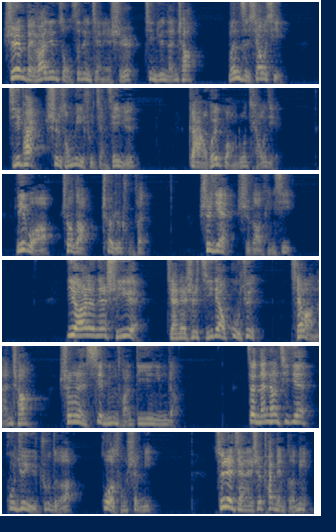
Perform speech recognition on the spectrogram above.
时任北伐军总司令蒋介石进军南昌，闻此消息，即派侍从秘书蒋先云赶回广州调解。李果受到撤职处分，事件始告平息。一九二六年十一月，蒋介石急调顾俊前往南昌，升任宪兵团第一营营长。在南昌期间，顾俊与朱德过从甚密。随着蒋介石叛变革命，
